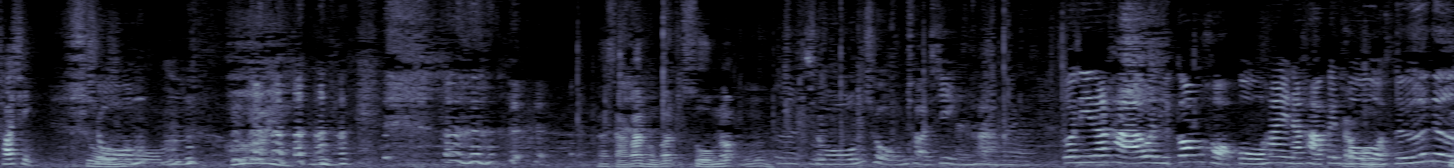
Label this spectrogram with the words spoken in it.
ชอชิงโฉโฉมมภาษาบ้านผมก็โสมเนาะอืมโฉมโฉมชอชิงค่ะ ตัวนี้นะคะวันนี้กล้องขอโปรให้นะคะ เป็นโปรซื้อหนึ่ง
